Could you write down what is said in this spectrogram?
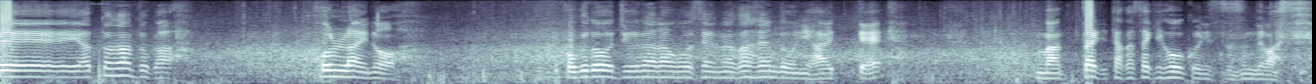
えー、やっとなんとか本来の国道17号線中山道に入ってまったり高崎方向に進んでます。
